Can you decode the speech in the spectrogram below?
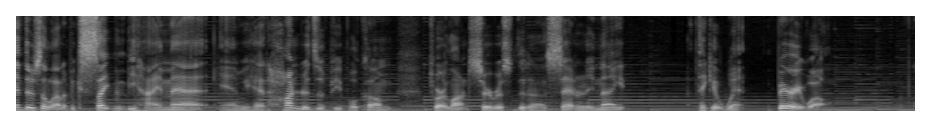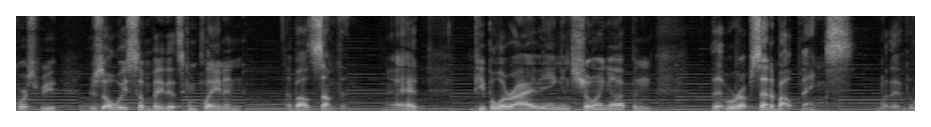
And there's a lot of excitement behind that, and we had hundreds of people come to our launch service. We did on a Saturday night. I think it went very well. Of course, we there's always somebody that's complaining about something. I had people arriving and showing up and that were upset about things. Whether the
